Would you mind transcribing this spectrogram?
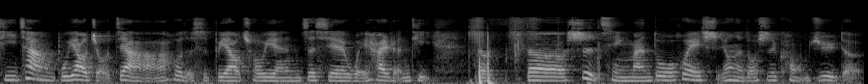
提倡不要酒驾啊，或者是不要抽烟这些危害人体的的事情，蛮多会使用的都是恐惧的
